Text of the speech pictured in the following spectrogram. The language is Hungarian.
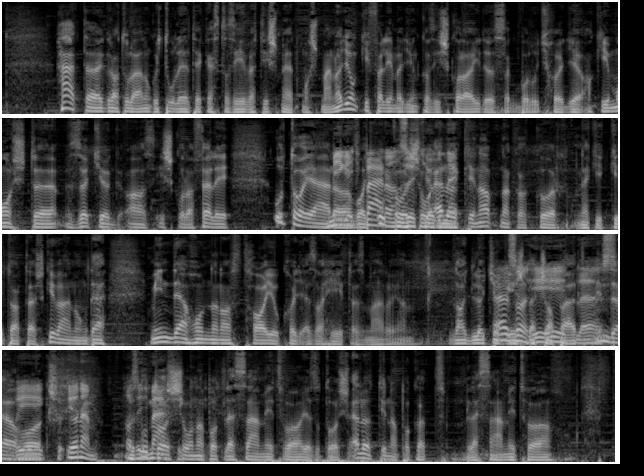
Hát gratulálunk, hogy túlélték ezt az évet is, mert most már nagyon kifelé megyünk az iskola időszakból, úgyhogy aki most zötyög az iskola felé utoljára, Még vagy utolsó zötyögnek. előtti napnak, akkor nekik kitartást kívánunk, de mindenhonnan azt halljuk, hogy ez a hét ez már olyan nagy Ez lötyögés a hét becsapált lesz mindenhol. végső... Ja nem, az, Az, utolsó másik. napot leszámítva, vagy az utolsó előtti napokat leszámítva,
